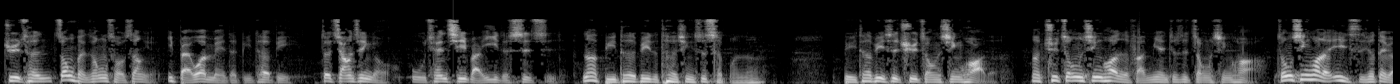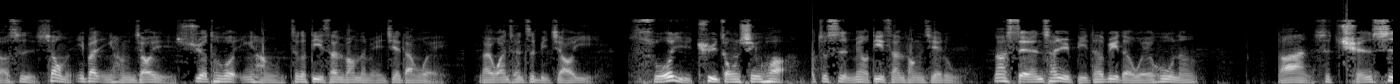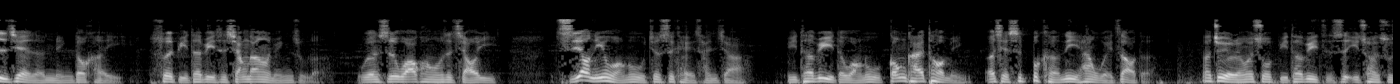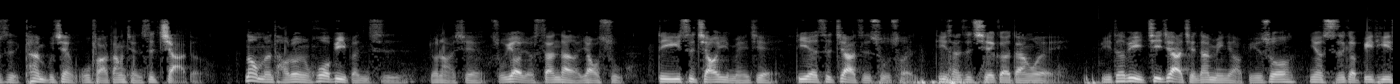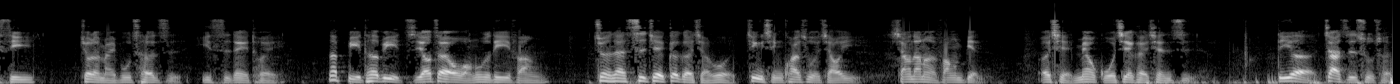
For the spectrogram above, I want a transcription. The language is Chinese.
据称，中本聪手上有一百万美的比特币，这将近有五千七百亿的市值。那比特币的特性是什么呢？比特币是去中心化的。那去中心化的反面就是中心化。中心化的意思就代表是，像我们一般银行交易，需要透过银行这个第三方的媒介单位来完成这笔交易。所以去中心化就是没有第三方介入。那谁能参与比特币的维护呢？答案是全世界人民都可以。所以比特币是相当的民主的，无论是挖矿或是交易，只要你有网络，就是可以参加。比特币的网络公开透明，而且是不可逆和伪造的。那就有人会说，比特币只是一串数字，看不见，无法当钱，是假的。那我们讨论货币本质有哪些？主要有三大的要素：第一是交易媒介，第二是价值储存，第三是切割单位。比特币计价简单明了，比如说你有十个 BTC 就能买部车子，以此类推。那比特币只要在有网络的地方，就能在世界各个角落进行快速的交易，相当的方便，而且没有国界可以限制。第二，价值储存，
